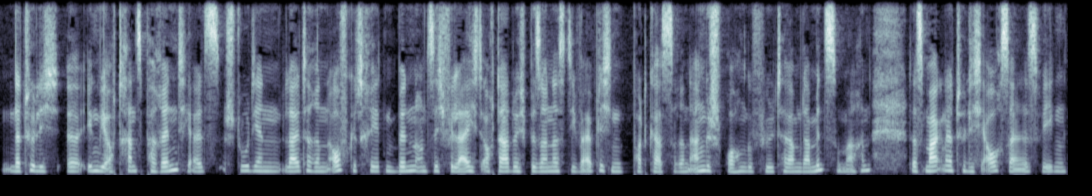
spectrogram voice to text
natürlich äh, irgendwie auch transparent hier als Studienleiterin aufgetreten bin und sich vielleicht auch dadurch besonders die weiblichen Podcasterinnen angesprochen gefühlt haben, da mitzumachen. Das mag natürlich auch sein. Deswegen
